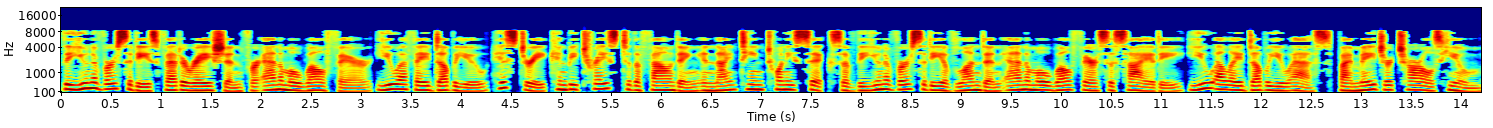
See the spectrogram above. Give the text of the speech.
The university's Federation for Animal Welfare UFAW history can be traced to the founding in 1926 of the University of London Animal Welfare Society ULAWS by Major Charles Hume.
